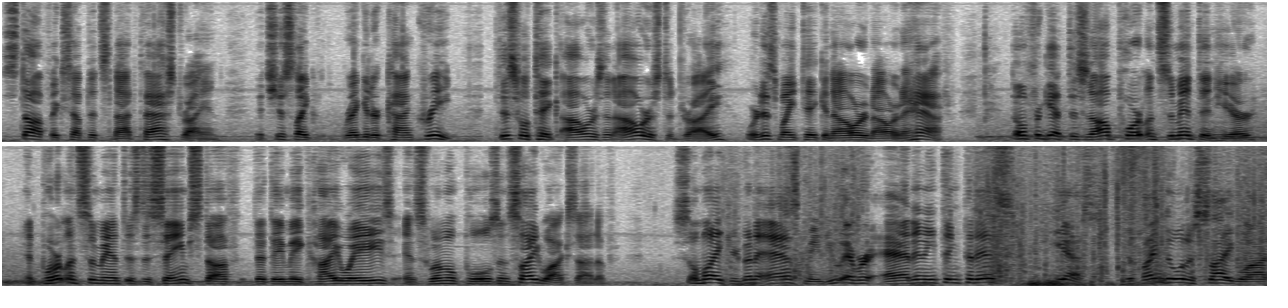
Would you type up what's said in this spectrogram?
stuff except it's not fast drying. It's just like regular concrete. This will take hours and hours to dry, where this might take an hour, an hour and a half. Don't forget, this is all Portland cement in here, and Portland cement is the same stuff that they make highways and swimming pools and sidewalks out of. So Mike, you're gonna ask me, do you ever add anything to this? Yes, if I'm doing a sidewalk,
